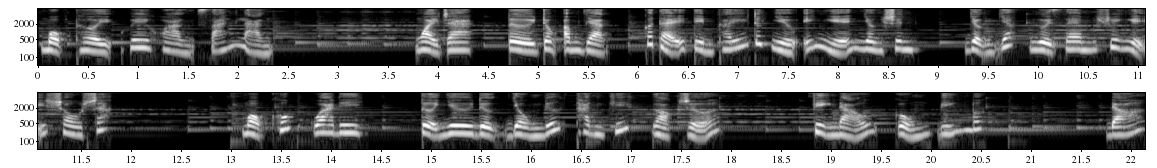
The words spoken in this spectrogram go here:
một thời huy hoàng sáng lạng. Ngoài ra, từ trong âm nhạc có thể tìm thấy rất nhiều ý nghĩa nhân sinh, dẫn dắt người xem suy nghĩ sâu sắc. Một khúc qua đi, tựa như được dòng nước thanh khiết gọt rửa. Phiền não cũng biến mất đó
